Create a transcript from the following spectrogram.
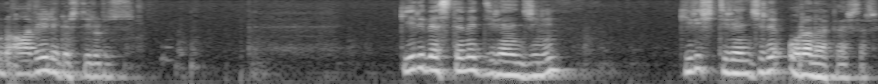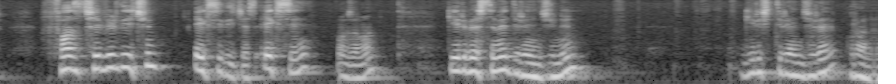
bunu AV ile gösteriyoruz. Geri besleme direncinin giriş direncine oran arkadaşlar. Faz çevirdiği için eksi diyeceğiz. Eksi o zaman geri besleme direncinin giriş direncine oranı.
